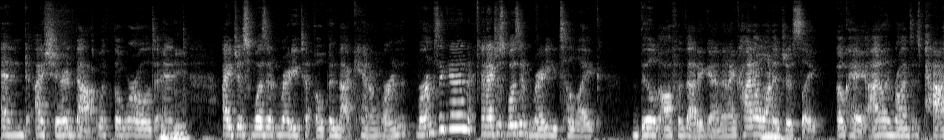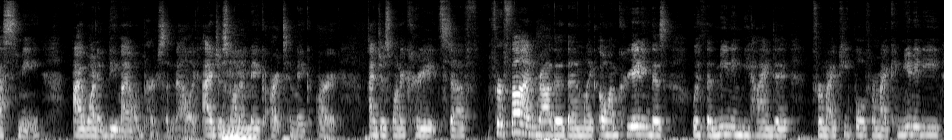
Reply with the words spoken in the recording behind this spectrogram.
and I shared that with the world mm-hmm. and I just wasn't ready to open that can of worm, worms again. And I just wasn't ready to like build off of that again. And I kind of want to mm. just like, okay, Island Bronze is past me. I want to be my own person now. Like, I just mm. want to make art to make art. I just want to create stuff for fun rather than like, oh, I'm creating this with a meaning behind it for my people, for my community.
